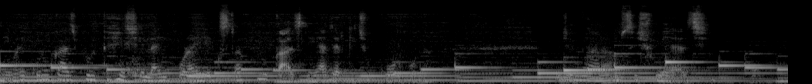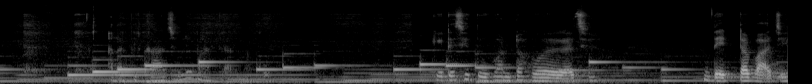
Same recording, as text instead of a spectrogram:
নেই মানে কোনো কাজ বলতে সেলাই পড়াই এক্সট্রা কোনো কাজ নেই, আজ আর কিছু করব না। ওই জন্য আরামসে শুয়ে আছি। আলাপের কাজ হলে ভাত রান্না করব। কেটেছে দু ঘণ্টা হয়ে গেছে। দেড়টা বাজে।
